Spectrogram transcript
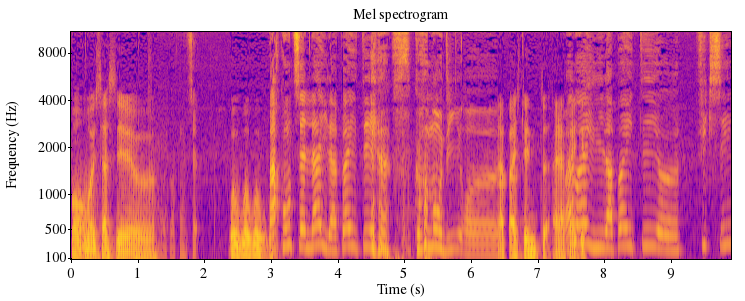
Bon, ouais, ça c'est. Euh... Ouais, par contre, c'est- Wow, wow, wow. Par contre, celle-là, il a pas été, comment dire, euh, Elle a pas été. Elle a ouais, pas ouais, été. il a pas été euh, fixé.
